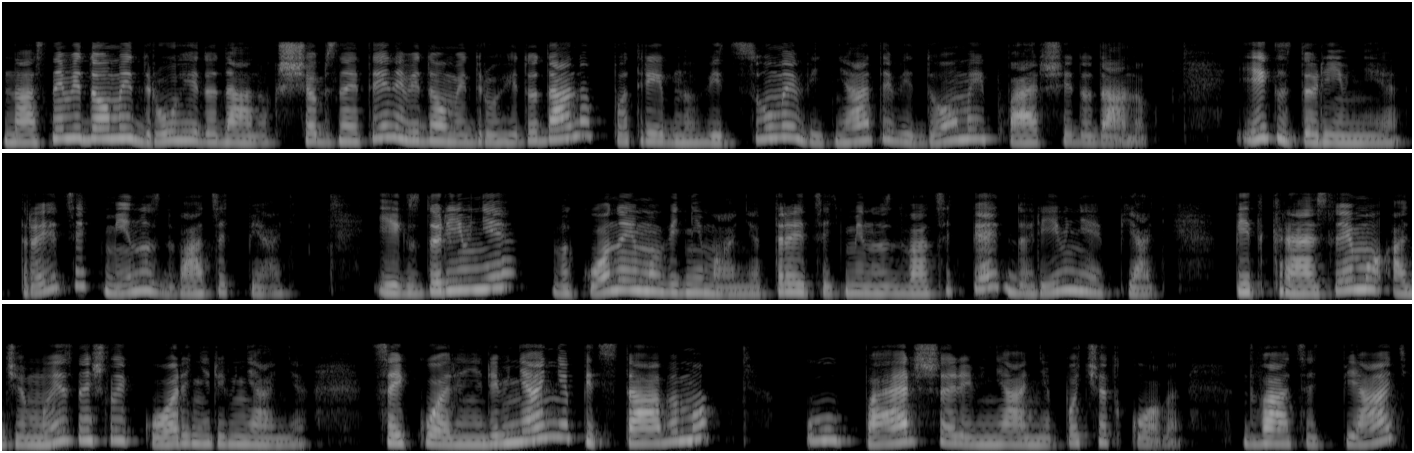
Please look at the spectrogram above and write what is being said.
Нас невідомий другий доданок. Щоб знайти невідомий другий доданок, потрібно від суми відняти відомий перший доданок. Х дорівнює 30 мінус 25. Х дорівнює Виконуємо віднімання. 30 мінус 25 дорівнює 5. Підкреслюємо, адже ми знайшли корінь рівняння. Цей корінь рівняння підставимо у перше рівняння початкове. 25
